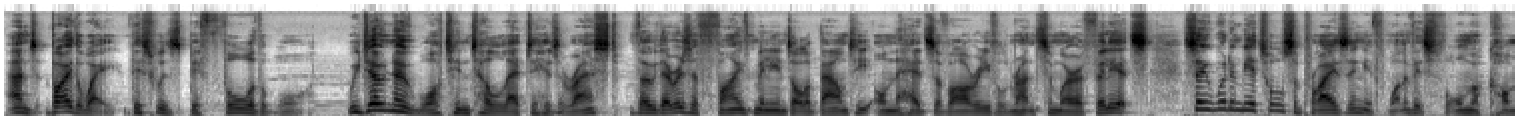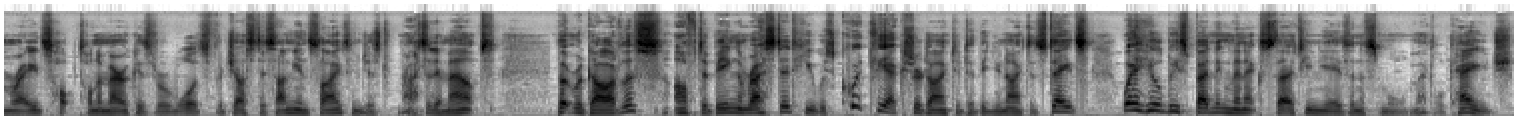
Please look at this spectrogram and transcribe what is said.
And by the way, this was before the war. We don't know what intel led to his arrest, though there is a $5 million bounty on the heads of REvil ransomware affiliates, so it wouldn't be at all surprising if one of his former comrades hopped on America's Rewards for Justice Onion site and just ratted him out. But regardless, after being arrested, he was quickly extradited to the United States, where he'll be spending the next 13 years in a small metal cage.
